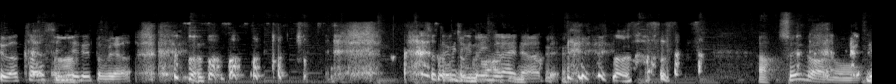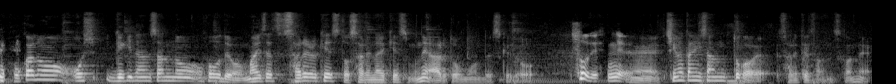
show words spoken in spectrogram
うわ、顔死んでると思いながら。そうそうそうそう。ちょっと得意づらいなって。あそういえばあの他のおし劇団さんの方でも埋設されるケースとされないケースもねあると思うんですけど、そうですね。えー、千賀谷さんとかはされてたんですかね？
